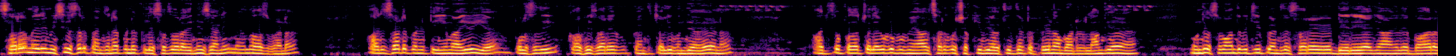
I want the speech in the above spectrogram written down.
ਸਰ ਮੇਰੀ ਮਿਸਿਸ ਸਰਪੰਚ ਨੇ ਪਿੰਡ ਕਲੇਸਾ ਤੋਂ ਰਾਜਨੀ ਸਿਆਣੀ ਮੈਂ ਉਹਦਾ ਹਸਬੈਂਡ ਆ। ਅੱਜ ਸਾਡੇ ਪਿੰਡ ਟੀਮ ਆਈ ਹੋਈ ਹੈ ਪੁਲਿਸ ਦੀ ਕਾਫੀ ਸਾਰੇ 35 40 ਬੰਦੇ ਆਏ ਹੋਏ ਨੇ। ਅੱਜ ਤੋਂ ਪਤਾ ਚੱਲਿਆ ਕਿ ਬਮਿਆਲ ਸੜਕ ਸ਼ੱਕੀ ਵਿਅਕਤੀ ਦੇ ਟੱਪੇ ਨਾਲ ਬਾਰਡਰ ਲੰਘ ਗਿਆ ਹੋਇਆ ਉਹਦੇ ਸੰਬੰਧ ਵਿੱਚ ਹੀ ਪਿੰਡ ਦੇ ਸਾਰੇ ਡੇਰੇ ਆ ਜਾਂ ਜਿਹੜੇ ਬਾਹਰ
